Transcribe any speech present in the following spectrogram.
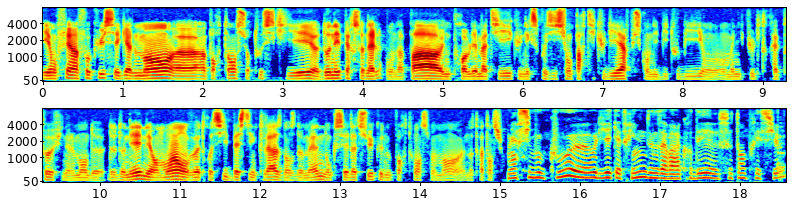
Et on fait un focus également important sur tout ce qui est données personnelles. On n'a pas une problématique, une exposition particulière, puisqu'on est B2B, on, manipule très peu finalement de, de données. Néanmoins, on veut être aussi best in class dans ce domaine. Donc c'est là-dessus que nous portons en ce moment euh, notre attention. Merci beaucoup euh, Olivier Catherine de nous avoir accordé euh, ce temps précieux.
